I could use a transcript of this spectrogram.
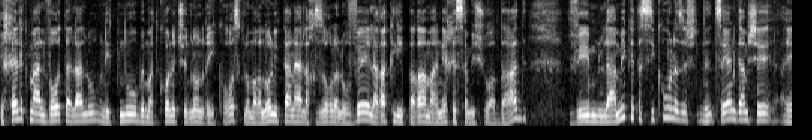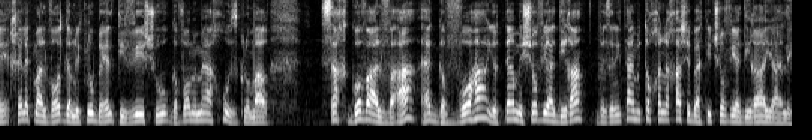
בחלק מההלוואות הללו ניתנו במתכונת של נון ריקורס, כלומר לא ניתן היה לחזור ללווה, אלא רק להיפרע מהנכס המשועבד. ואם להעמיק את הסיכון הזה, נציין גם שחלק מההלוואות גם ניתנו ב-LTV שהוא גבוה מ-100%, כלומר, סך גובה ההלוואה היה גבוה יותר משווי הדירה, וזה ניתן מתוך הנחה שבעתיד שווי הדירה יעלה.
